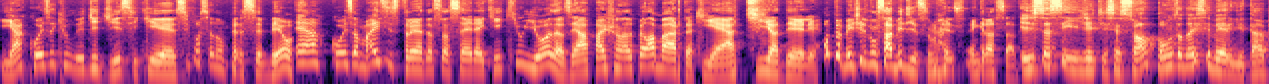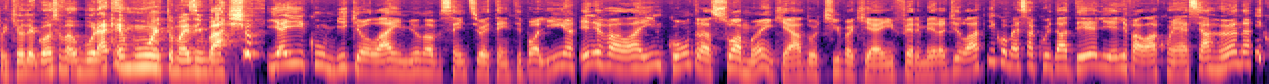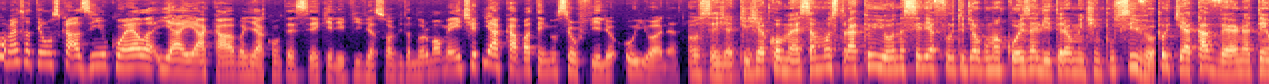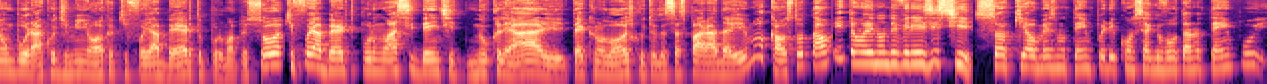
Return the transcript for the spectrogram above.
E a coisa que o Luigi disse, que se você não percebeu, é a coisa mais estranha dessa série aqui, que o Jonas é apaixonado pela Marta, que é a tia dele. Obviamente ele não sabe disso, mas é engraçado. Isso assim, gente, isso é só a ponta do iceberg, tá? Porque o negócio, o buraco é muito mais embaixo. E aí, com o Mikkel lá em 1980 e bolinha, ele vai lá e encontra a sua mãe, que é a adotiva, que é a enfermeira de lá, e começa a cuidar dele, ele vai lá, conhece a Hannah, e começa a ter uns casinhos com ela, e aí acaba de acontecer que ele vive a sua vida normalmente, e acaba tendo seu filho, o Jonas. Ou seja, aqui já começa a mostrar que o Jonas seria fruto de alguma coisa literalmente impossível, porque a caverna tem um buraco de minhoca que foi aberto por uma pessoa, que foi aberto por um acidente nuclear e tecnológico e todas essas paradas aí, um caos total, então ele não deveria existir. Só que ao mesmo tempo ele consegue voltar no tempo e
